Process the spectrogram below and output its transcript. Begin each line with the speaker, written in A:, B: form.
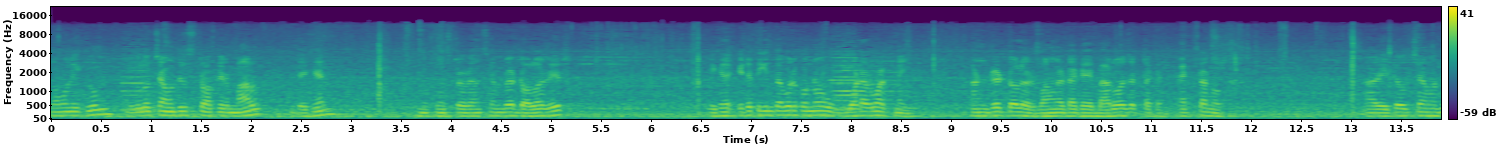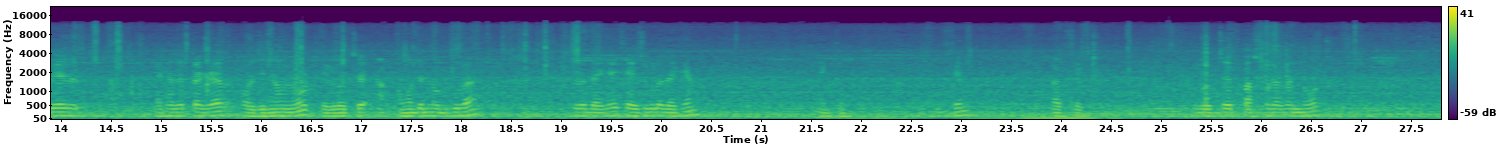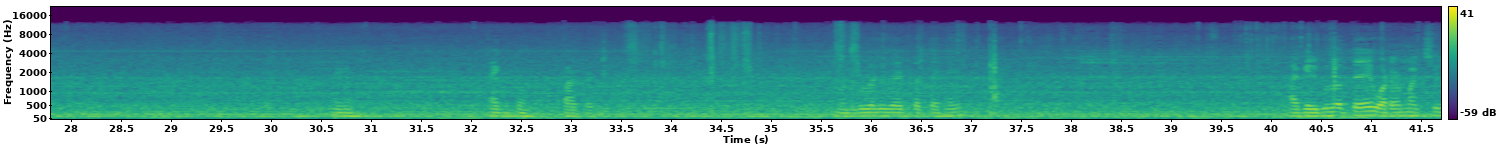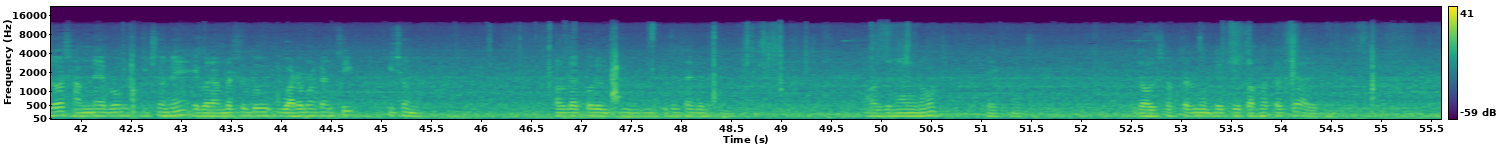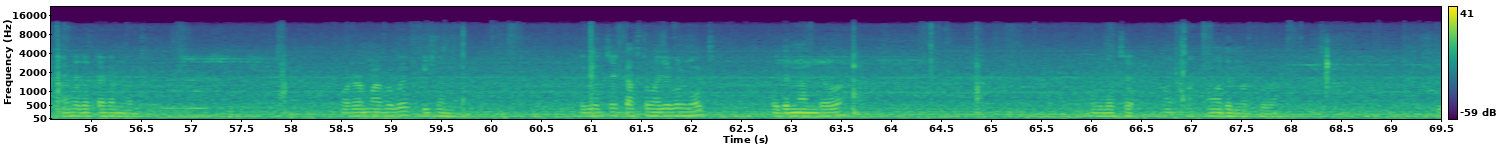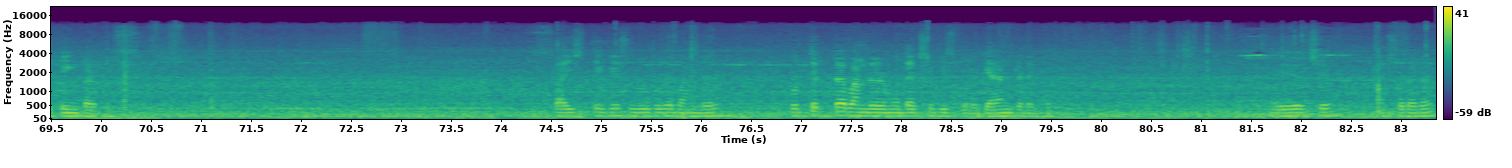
A: আসসালামু আলাইকুম। এগুলো হচ্ছে আমাদের স্টকের মাল। দেখেন, নতুন স্টক আনছে আমরা, ডলারের। এখানে, এটাতে কিন্তু আবার কোনো ওয়াটারমার্ক নেই। হান্ড্রেড ডলার বাংলা টাকায় বারো হাজার টাকা, একটা নোট আর এটা হচ্ছে আমাদের এক হাজার টাকার অরিজিনাল নোট এগুলো হচ্ছে আমাদের নোটগুলা এগুলো দেখে সাইজগুলো দেখেন। একদম পারফেক্ট এগুলো হচ্ছে পাঁচশো টাকার নোট একদম পারফেক্ট নোটগুলো যদি একবার দেখেন। আগেরগুলোতে ওয়াটারমার্ক ছিল সামনে এবং পিছনে। এবার আমরা শুধু ওয়াটারমার্ক আনছি পিছনে। হালকা করে পিছনে অরিজিনাল নোট দেখুন। জল সবটার মধ্যে একটু তফাৎ আছে, আর এক হাজার টাকার নোট ওয়াটারমার্ক হবে পিছনে। এগুলো হচ্ছে কাস্টমাইজেবল নোট ওদের নাম দেওয়া। এগুলো হচ্ছে আমাদের নোটগুলো শিপিং পারপাস সাইজ থেকে শুরু করে বান্ডেল প্রত্যেকটা বান্ডেলের মধ্যে একশো পিস করে গ্যারান্টেড একদম এই হচ্ছে একশো টাকা।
